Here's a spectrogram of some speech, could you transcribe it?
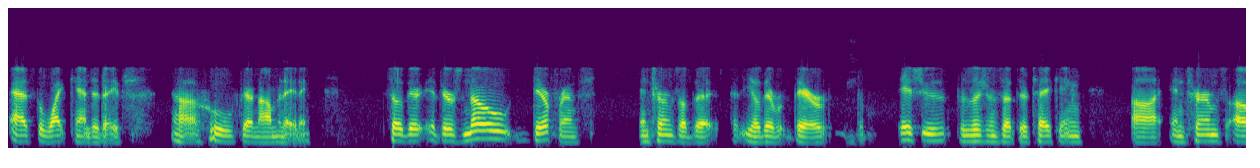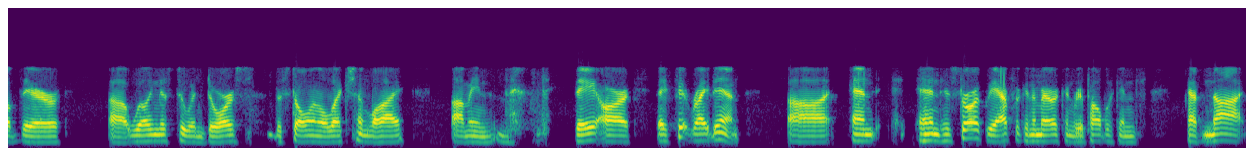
as the white candidates uh, who they're nominating. So there, there's no difference in terms of the, you know, their their the issues, positions that they're taking, uh, in terms of their uh, willingness to endorse the stolen election lie. I mean, they are they fit right in, uh, and and historically, African American Republicans have not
